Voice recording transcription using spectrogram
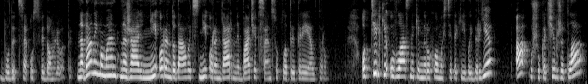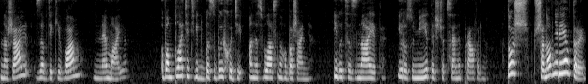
будуть це усвідомлювати. На даний момент, на жаль, ні орендодавець, ні орендар не бачать сенсу платити ріелтору. От тільки у власників нерухомості такий вибір є, а у шукачів житла, на жаль, завдяки вам немає. Вам платять від безвиході, а не з власного бажання. І ви це знаєте і розумієте, що це неправильно. Тож, шановні ріелтори,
